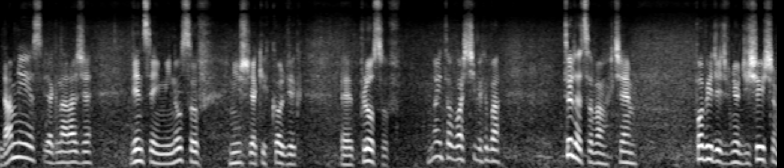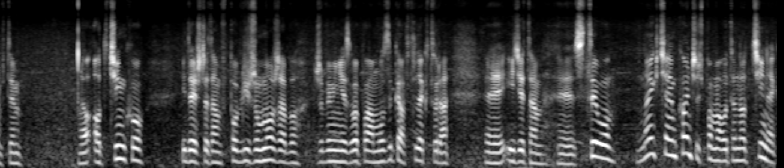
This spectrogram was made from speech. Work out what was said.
Dla mnie jest jak na razie więcej minusów niż jakichkolwiek e, plusów. No i to właściwie chyba tyle, co Wam chciałem powiedzieć w dniu dzisiejszym, w tym odcinku. Idę jeszcze tam w pobliżu morza, bo żeby mi nie złapała muzyka w tle, która e, idzie tam e, z tyłu. No i chciałem kończyć pomału ten odcinek.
